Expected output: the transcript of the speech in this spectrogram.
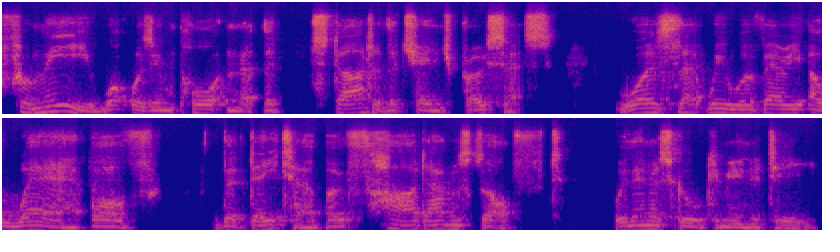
for me, what was important at the start of the change process was that we were very aware of the data, both hard and soft, within a school community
